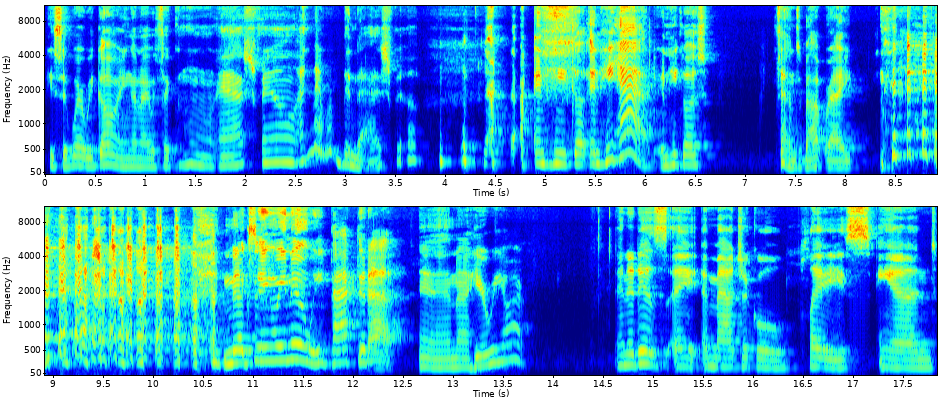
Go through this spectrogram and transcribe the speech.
He said, Where are we going? And I was like, hmm, Asheville. I'd never been to Asheville. and he go and he had. And he goes, Sounds about right. Next thing we knew, we packed it up. And uh, here we are. And it is a, a, magical place. And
